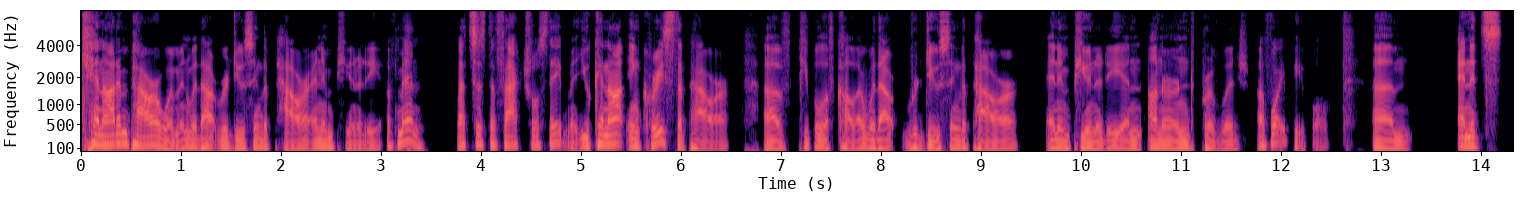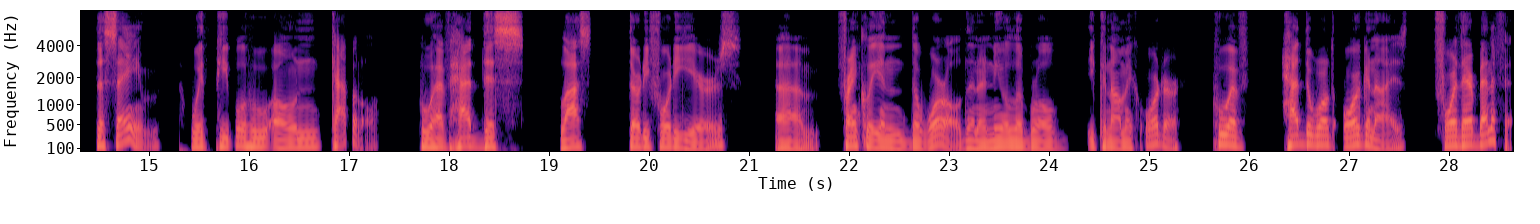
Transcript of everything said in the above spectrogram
cannot empower women without reducing the power and impunity of men. That's just a factual statement. You cannot increase the power of people of color without reducing the power and impunity and unearned privilege of white people. Um, and it's the same with people who own capital, who have had this last 30, 40 years, um, frankly, in the world, in a neoliberal economic order, who have had the world organized for their benefit,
